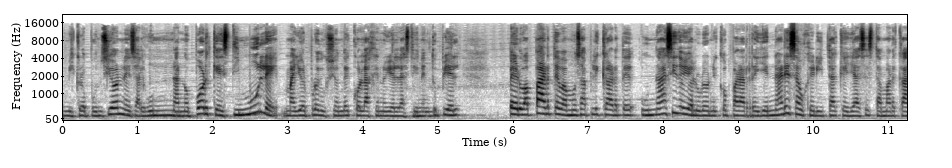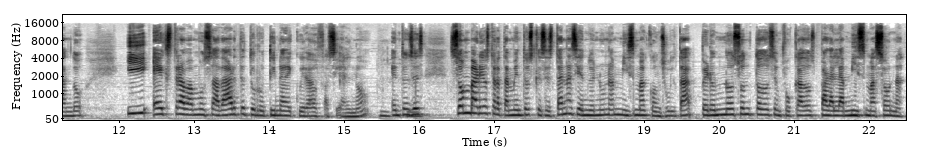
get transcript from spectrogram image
micropunciones, algún nanopor que estimule mayor producción de colágeno y elastina en tu piel. Pero aparte vamos a aplicarte un ácido hialurónico para rellenar esa agujerita que ya se está marcando y extra vamos a darte tu rutina de cuidado facial, ¿no? Entonces, son varios tratamientos que se están haciendo en una misma consulta, pero no son todos enfocados para la misma zona,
